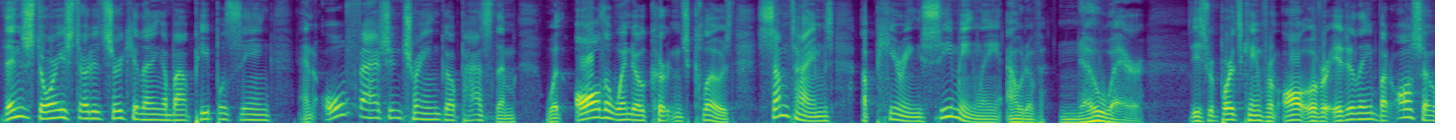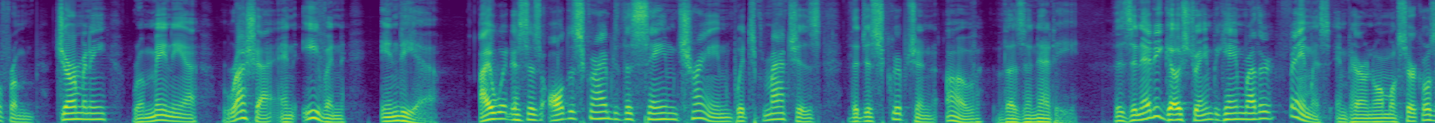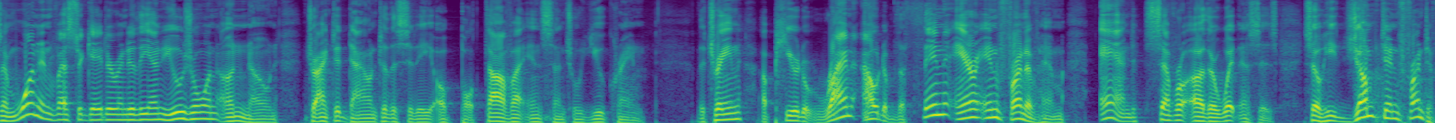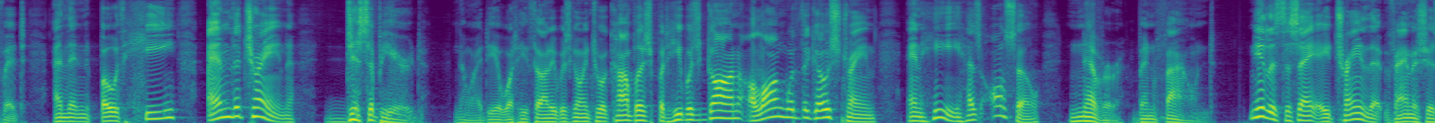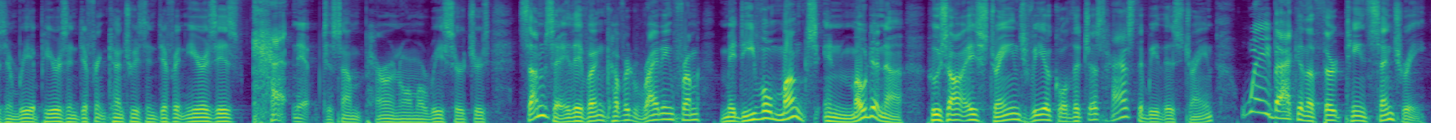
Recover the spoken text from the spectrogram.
Then stories started circulating about people seeing an old fashioned train go past them with all the window curtains closed, sometimes appearing seemingly out of nowhere. These reports came from all over Italy, but also from Germany, Romania, Russia, and even India. Eyewitnesses all described the same train, which matches the description of the Zanetti. The Zanetti ghost train became rather famous in paranormal circles, and one investigator into the unusual and unknown tracked it down to the city of Poltava in central Ukraine. The train appeared right out of the thin air in front of him and several other witnesses, so he jumped in front of it, and then both he and the train disappeared. No idea what he thought he was going to accomplish, but he was gone along with the ghost train, and he has also never been found. Needless to say, a train that vanishes and reappears in different countries in different years is catnip to some paranormal researchers. Some say they've uncovered writing from medieval monks in Modena who saw a strange vehicle that just has to be this train way back in the 13th century.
